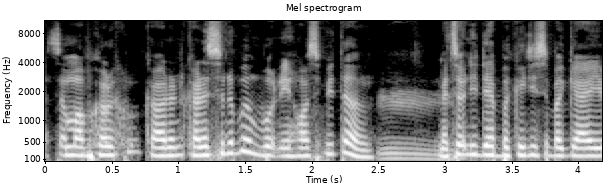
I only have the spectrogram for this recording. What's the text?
some of current current student pun buat di hospital Mm. maksudnya dia bekerja sebagai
